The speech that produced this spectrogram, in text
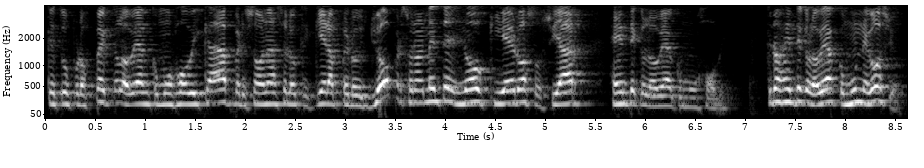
que tus prospectos lo vean como un hobby. Cada persona hace lo que quiera, pero yo personalmente no quiero asociar gente que lo vea como un hobby. Quiero gente que lo vea como un negocio.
